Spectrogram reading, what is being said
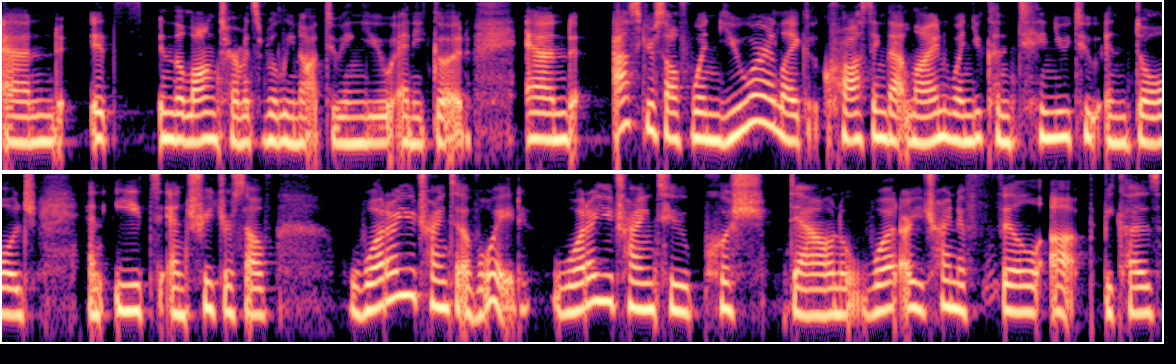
And it's in the long term, it's really not doing you any good. And ask yourself when you are like crossing that line, when you continue to indulge and eat and treat yourself what are you trying to avoid? What are you trying to push down? What are you trying to fill up? Because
